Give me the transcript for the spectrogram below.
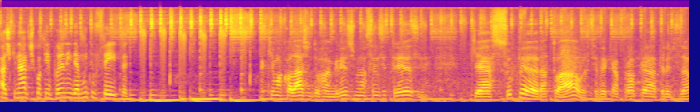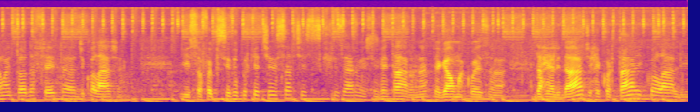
acho que na arte contemporânea ainda é muito feita. aqui uma colagem do Juan Gris de 1913, que é super atual. Você vê que a própria televisão é toda feita de colagem. E só foi possível porque tinha esses artistas que fizeram isso, inventaram, né? Pegar uma coisa da realidade, recortar e colar ali.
